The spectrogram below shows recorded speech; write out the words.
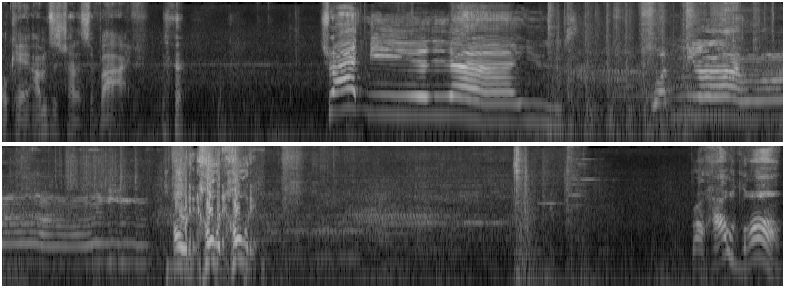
Okay, I'm just trying to survive. Tried me in the eyes. One Hold it, hold it, hold it. Bro, how long?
